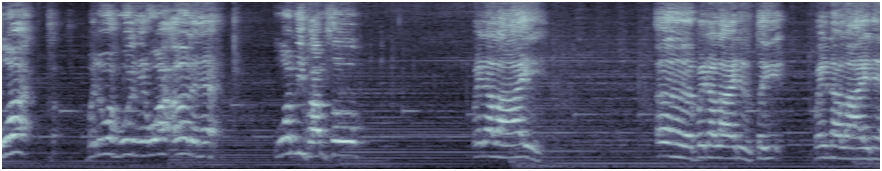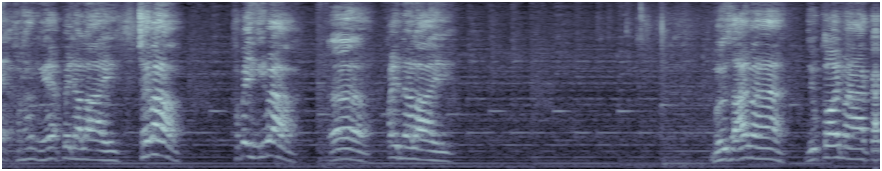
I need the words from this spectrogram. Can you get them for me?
อ้วไม่รู้ว่าพูดยังไงว่าเออเลยเนี่ยอ้วมีความสุขเป็นอะไร เออ เป็นอะไรดิติเป็นอะไรเนี่ยเขาทำอย่างเงี้ยเป็นอะไร ใช่เปล่าเขาเป็นอย่างนี้เปล่าเออ เป็นอะไร มือซ้ายมานิ้วก้อยมาก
